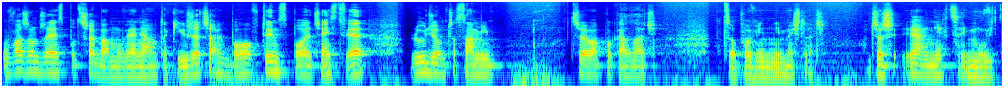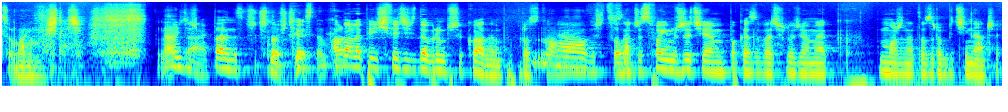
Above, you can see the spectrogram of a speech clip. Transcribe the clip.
uważam, że jest potrzeba mówienia o takich rzeczach, bo w tym społeczeństwie ludziom czasami trzeba pokazać, co powinni myśleć. Chociaż ja nie chcę im mówić, co mają myśleć. Ja widzisz, Tak. pewny sprzeczności jestem. Chyba Ale... lepiej świecić dobrym przykładem po prostu. No, nie? wiesz co. Znaczy swoim życiem pokazywać ludziom, jak można to zrobić inaczej.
